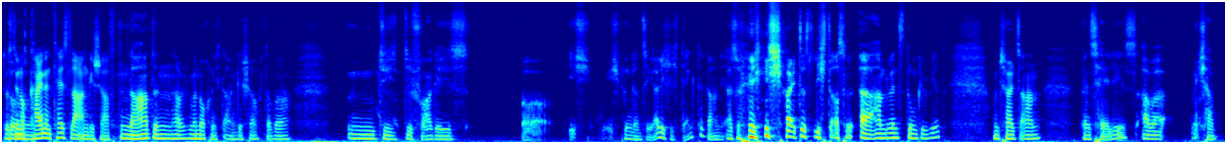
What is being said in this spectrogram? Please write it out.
Du hast uh, dir noch äh. keinen Tesla angeschafft. Na, den habe ich mir noch nicht angeschafft. Aber mh, mm, die, die Frage ist, uh, ich, ich bin ganz ehrlich, ich denke da gar nicht. Also ich schalte das Licht aus, äh, an, wenn es dunkel wird und schalte es an, wenn es hell ist. Aber ich habe äh,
